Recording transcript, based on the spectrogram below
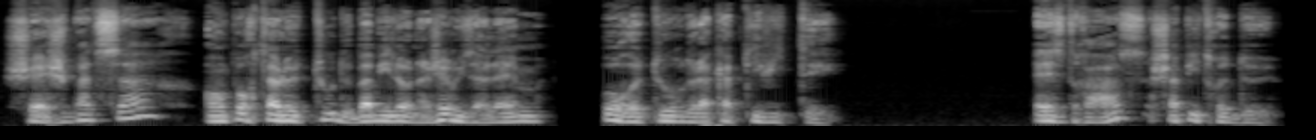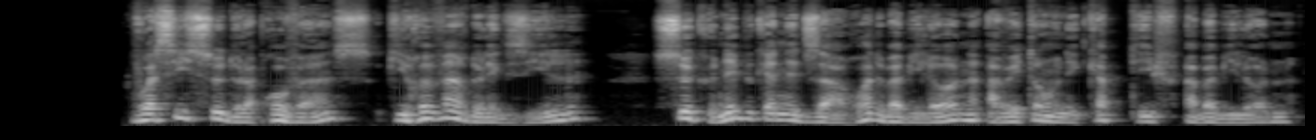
Sheshbatsar emporta le tout de Babylone à Jérusalem au retour de la captivité. Esdras chapitre 2 Voici ceux de la province qui revinrent de l'exil, ceux que Nebuchadnezzar, roi de Babylone, avait emmenés captifs à Babylone,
